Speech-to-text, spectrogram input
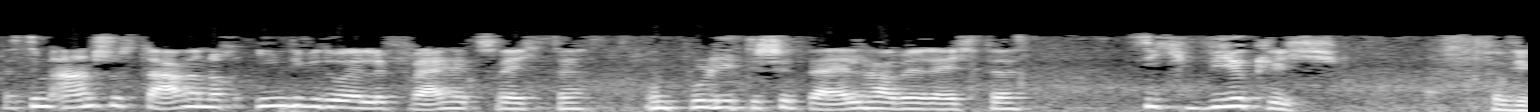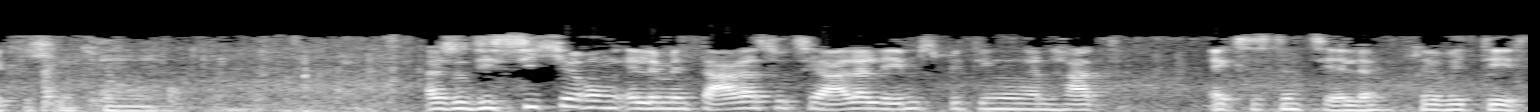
dass im Anschluss daran auch individuelle Freiheitsrechte und politische Teilhaberechte sich wirklich verwirklichen können. Also die Sicherung elementarer sozialer Lebensbedingungen hat existenzielle Priorität.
